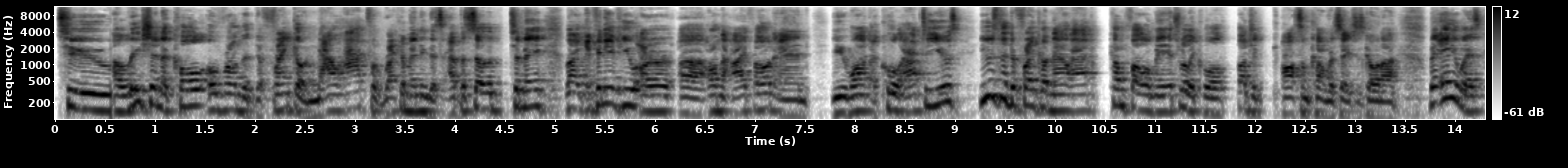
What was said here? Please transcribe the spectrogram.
to Alicia Nicole over on the DeFranco Now app for recommending this episode to me. Like, if any of you are uh, on the iPhone and you want a cool app to use, use the DeFranco Now app, come follow me, it's really cool, bunch of awesome conversations going on. But anyways,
